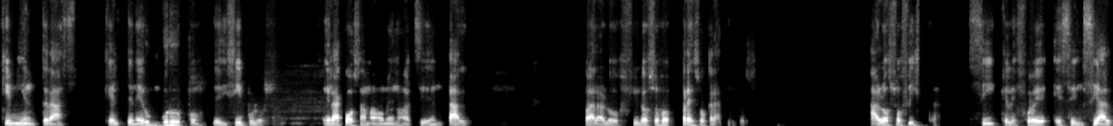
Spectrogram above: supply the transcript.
que mientras que el tener un grupo de discípulos era cosa más o menos accidental para los filósofos presocráticos, a los sofistas sí que les fue esencial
